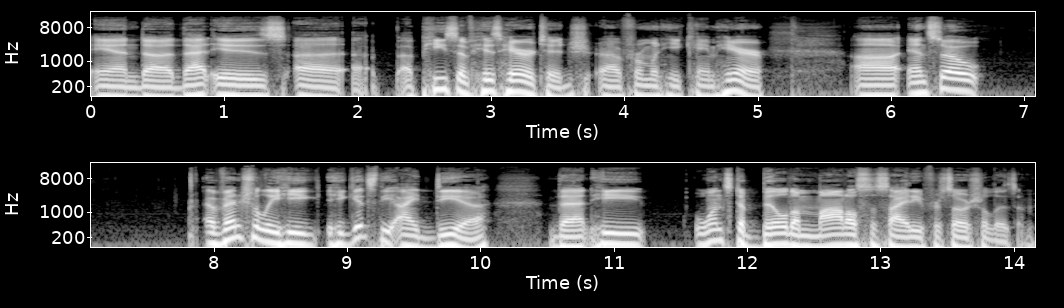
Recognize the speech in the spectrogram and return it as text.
and uh, that is uh, a- a piece of his heritage uh, from when he came here, uh, and so eventually he he gets the idea that he wants to build a model society for socialism.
